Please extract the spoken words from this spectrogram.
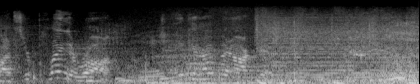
robots. You're playing it wrong. Take it up an octave.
